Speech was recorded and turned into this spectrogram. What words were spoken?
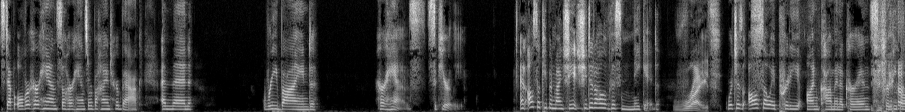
step over her hands so her hands were behind her back, and then rebind her hands securely. And also keep in mind, she, she did all of this naked. Right. which is also a pretty uncommon occurrence for people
